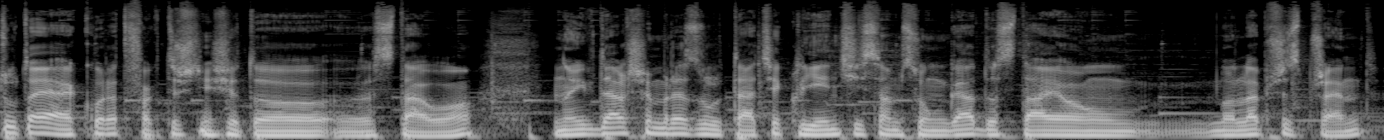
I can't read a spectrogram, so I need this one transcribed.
Tutaj akurat faktycznie się to e, stało. No i w dalszym rezultacie klienci Samsunga dostają no, lepszy sprzęt,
